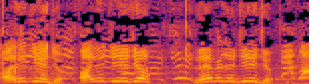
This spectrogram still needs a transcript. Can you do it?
Olha o Didio, olha o Didio. Lembra do Didio? Pegou!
